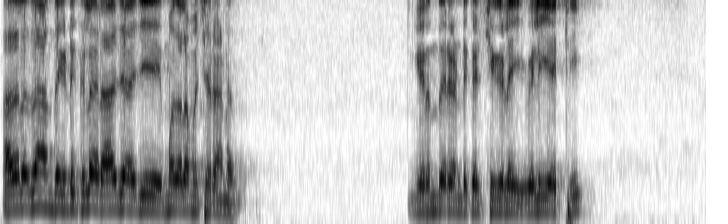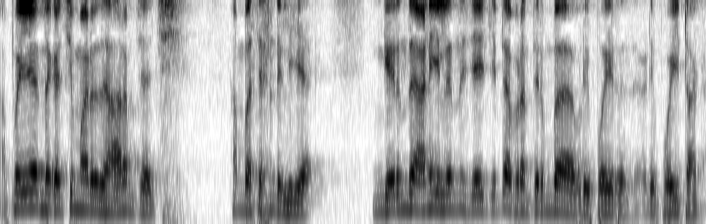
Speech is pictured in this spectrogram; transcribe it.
அதில் தான் அந்த இடுக்கில் ராஜாஜி முதலமைச்சரானது. இங்கே இருந்த ரெண்டு கட்சிகளை வெளியேற்றி அப்போயே இந்த கட்சி மாறுறது ஆரம்பிச்சாச்சு. ஐம்பத்தி ரெண்டுலேயே. இங்கேருந்து அணியிலேருந்து ஜெயிச்சுட்டு அப்புறம் திரும்ப அப்படி போயிடுறது. அப்படி போயிட்டாங்க.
